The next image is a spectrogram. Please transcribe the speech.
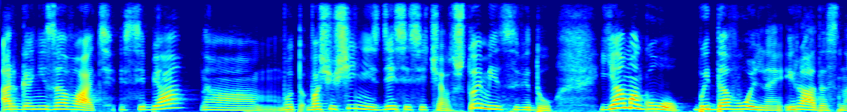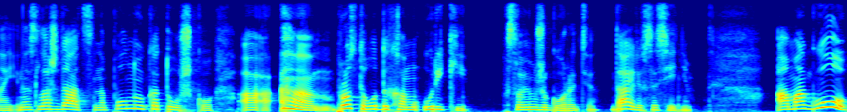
организовать себя а, вот в ощущении здесь и сейчас. Что имеется в виду? Я могу быть довольной и радостной, и наслаждаться на полную катушку а, просто отдыхом у реки в своем же городе, да, или в соседнем а могу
